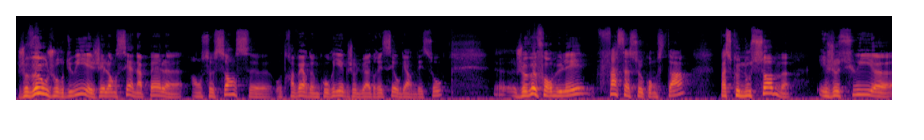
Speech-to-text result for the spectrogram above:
Je veux aujourd'hui, et j'ai lancé un appel en ce sens euh, au travers d'un courrier que je lui ai adressé au garde des Sceaux, je veux formuler face à ce constat, parce que nous sommes et je suis euh,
